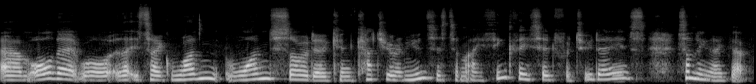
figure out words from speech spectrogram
um, all that will. It's like one one soda can cut your immune system. I think they said for two days, something like that.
